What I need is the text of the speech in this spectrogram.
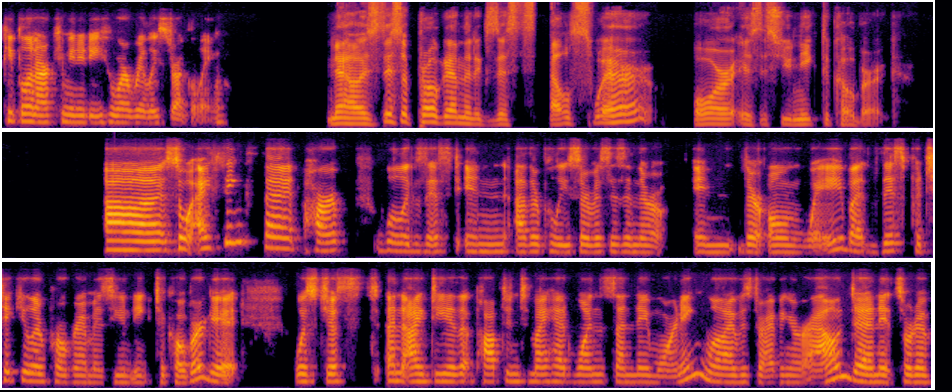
people in our community who are really struggling. Now, is this a program that exists elsewhere or is this unique to Cobourg? Uh, so I think that HARP will exist in other police services in their in their own way, but this particular program is unique to Cobourg. It was just an idea that popped into my head one Sunday morning while I was driving around, and it sort of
